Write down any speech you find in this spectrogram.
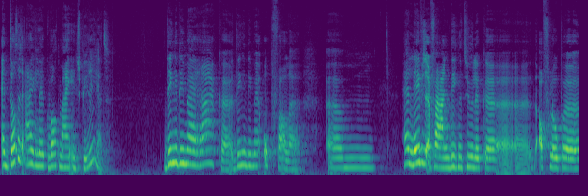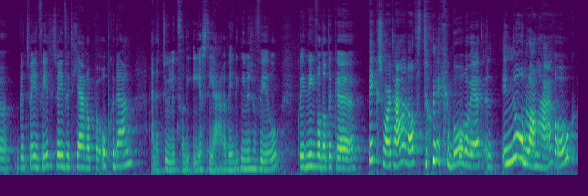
En dat is eigenlijk wat mij inspireert. Dingen die mij raken, dingen die mij opvallen. Um, hè, levenservaring die ik natuurlijk uh, uh, de afgelopen, ik ben 42, 42 jaar heb uh, opgedaan. En natuurlijk van die eerste jaren weet ik niet meer zoveel. Ik weet in ieder geval dat ik pikzwart haar had toen ik geboren werd. Een enorm lang haar ook.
